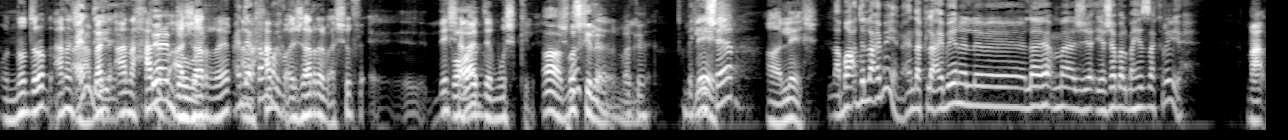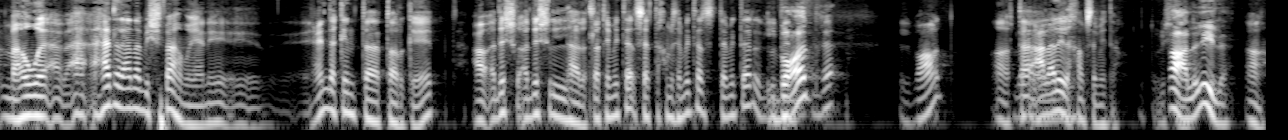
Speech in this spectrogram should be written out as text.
ونضرب. أنا جعبان أنا حابب. أجرب أنا حابب. أجرب أشوف آه، ليش؟ هالقد مشكلة. آه مش مشكلة. بال- okay. بالإشار آه ليش؟ لبعض اللاعبين. عندك لاعبين اللي لا ما يا جبل ما يهزك ريح ما, ما هو هذا اللي أنا مش فاهمه. يعني عندك أنت تارجت قديش قديش ال- هذا؟ 3 متر 6 5 متر 6 متر؟ البعد. البعد؟ آه. على القليل 5 متر آه على القليلة. آه.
